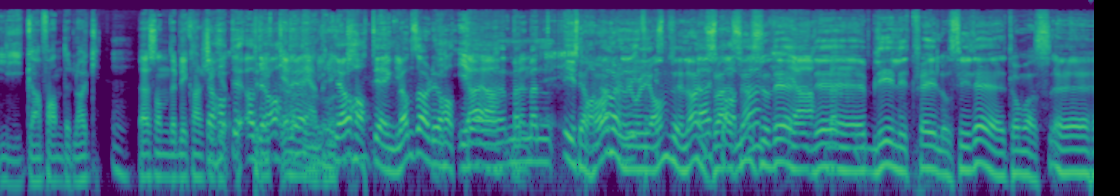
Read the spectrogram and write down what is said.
liga for andre lag. Mm. Det er sånn, det blir kanskje ikke opprykk eller nedrykk. Det har hatt i England, så har de jo hatt ja, ja, eh, men, men, men, i Spania Det har de jo i andre land, så jeg syns jo det, ja, det men, blir litt feil å si det, Thomas. Uh,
